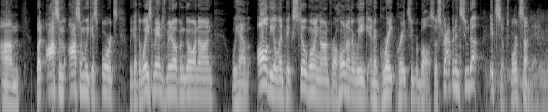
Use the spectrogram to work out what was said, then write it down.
Um, but awesome, awesome week of sports. We got the Waste Management Open going on. We have all the Olympics still going on for a whole nother week and a great, great Super Bowl. So strap in and suit up. It's Sook Sports Sunday.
